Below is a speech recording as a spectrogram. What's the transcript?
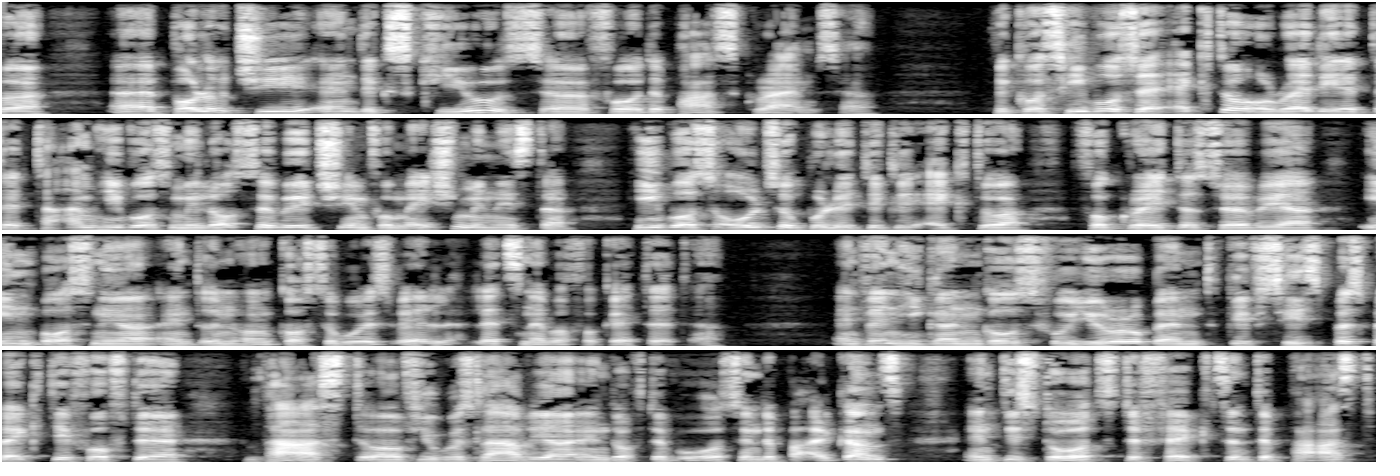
uh, apology and excuse uh, for the past crimes. Because he was an actor already at that time. He was Milosevic information minister. He was also political actor for Greater Serbia in Bosnia and in Kosovo as well. Let's never forget that. And when he then goes through Europe and gives his perspective of the past of Yugoslavia and of the wars in the Balkans and distorts the facts and the past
